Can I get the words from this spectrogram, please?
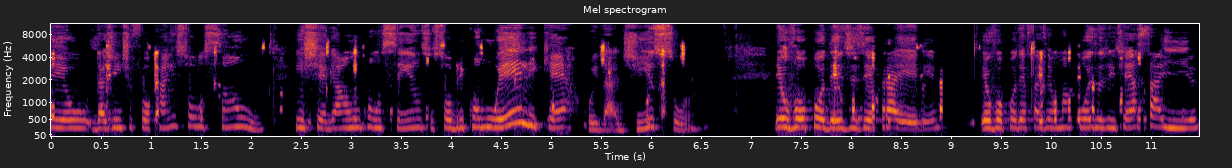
eu, da gente focar em solução e chegar a um consenso sobre como ele quer cuidar disso, eu vou poder dizer para ele, eu vou poder fazer uma coisa, gente, é açaí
